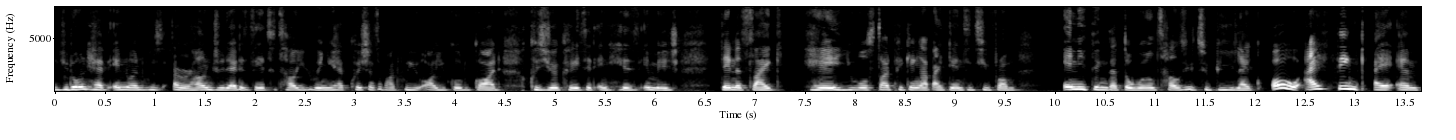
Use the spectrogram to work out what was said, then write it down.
you don't have anyone who's around you that is there to tell you when you have questions about who you are, you go to God because you're created in his image, then it's like, hey, you will start picking up identity from anything that the world tells you to be like, oh, I think I am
